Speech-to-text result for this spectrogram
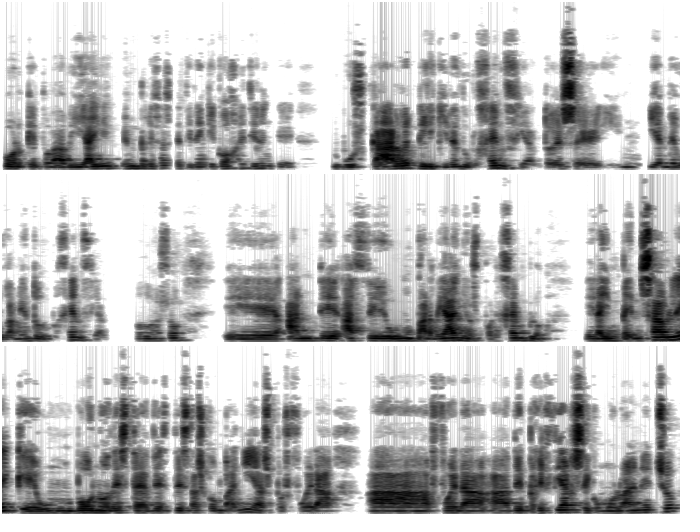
porque todavía hay empresas que tienen que coger y tienen que buscar liquidez de urgencia entonces, eh, y, endeudamiento de urgencia. Todo eso, eh, ante, hace un par de años, por ejemplo, era impensable que un bono de, este, de, estas compañías pues fuera a, fuera a depreciarse como lo han hecho,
